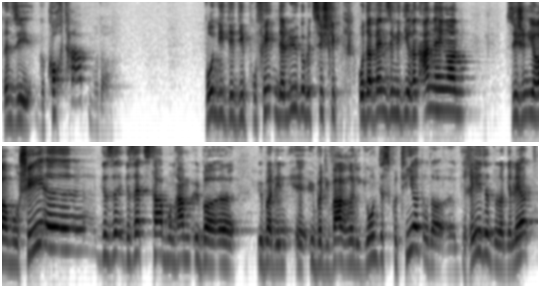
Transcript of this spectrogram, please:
Wenn sie gekocht haben oder wurden die, die, die Propheten der Lüge bezichtigt oder wenn sie mit ihren Anhängern sich in ihrer Moschee äh, gesetzt haben und haben über, äh, über, den, äh, über die wahre Religion diskutiert oder äh, geredet oder gelehrt.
